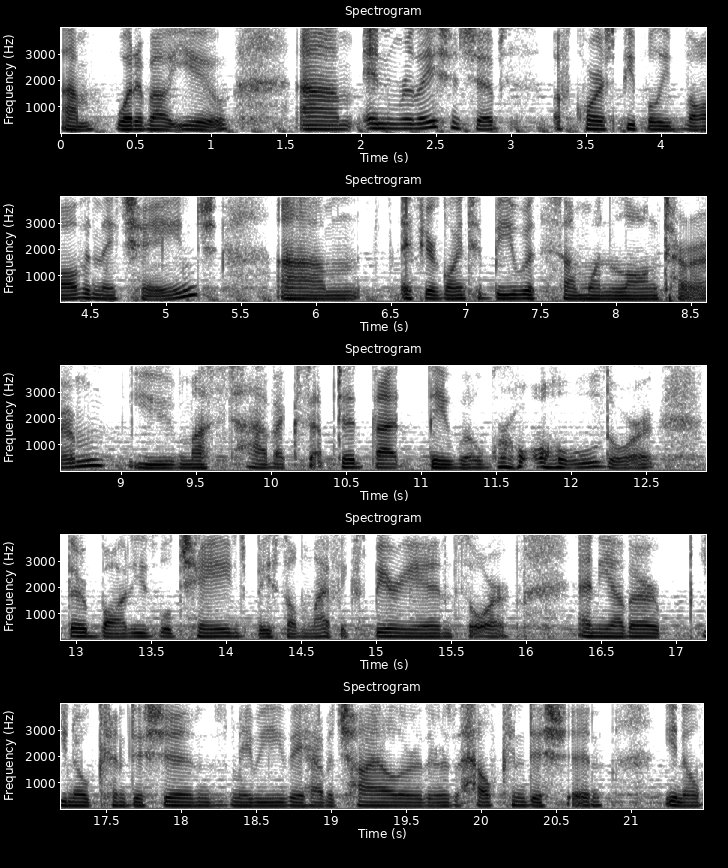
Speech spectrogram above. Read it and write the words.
Um, what about you? Um, in relationships, of course, people evolve and they change. Um, if you're going to be with someone long term, you must have accepted that they will grow old or their bodies will change based on life experience or any other, you know, conditions. Maybe they have a child or there's a health condition, you know,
